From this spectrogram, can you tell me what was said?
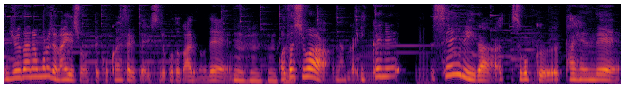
重大なものじゃないでしょってこう返されたりすることがあるので、うんうんうんうん、私はなんか一回ね生理がすごく大変で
